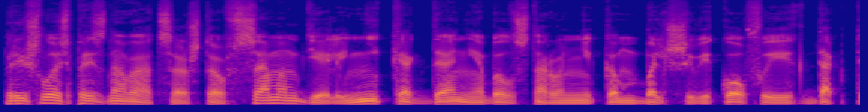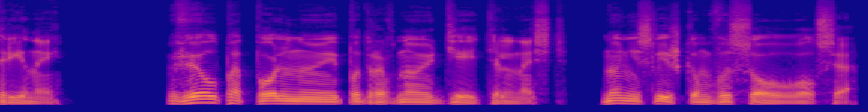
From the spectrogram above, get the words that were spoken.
Пришлось признаваться, что в самом деле никогда не был сторонником большевиков и их доктрины. Вел подпольную и подрывную деятельность, но не слишком высовывался.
